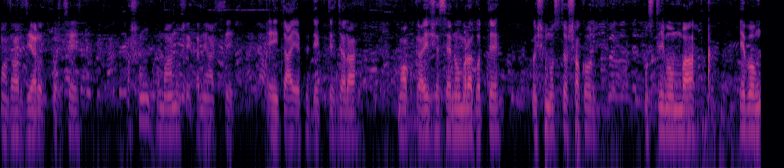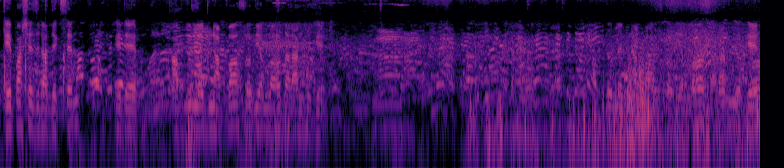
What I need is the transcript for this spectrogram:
মাজার জিয়ারত করছে। অসংখ্য মানুষ এখানে আসছে। এই তাইফে দেখতে যারা মক্কা এসেছে নোমরা করতে, ওই সমস্ত সকল মুসলিম উম্বা এবং এ পাশে যেটা দেখছেন, এদের আবদুল্লাহ ইবনে আব্বাস রদি আল্লাহ আনহু গেট আব্দুল্লাহ ইবনে আব্বাস রাদিয়াল্লাহু তাআলা আনহু গেট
